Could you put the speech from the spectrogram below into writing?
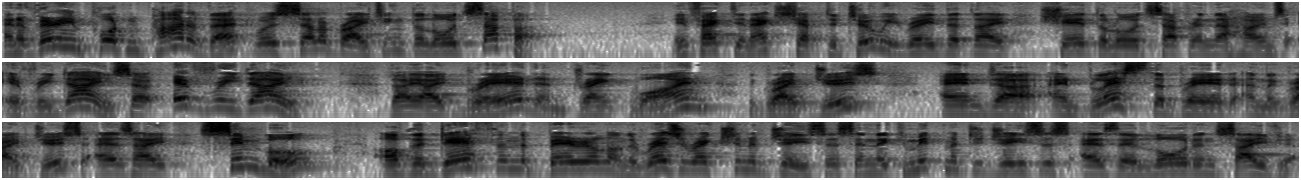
And a very important part of that was celebrating the Lord's Supper. In fact, in Acts chapter 2, we read that they shared the Lord's Supper in their homes every day. So every day they ate bread and drank wine, the grape juice, and, uh, and blessed the bread and the grape juice as a symbol of the death and the burial and the resurrection of Jesus and their commitment to Jesus as their Lord and Saviour.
